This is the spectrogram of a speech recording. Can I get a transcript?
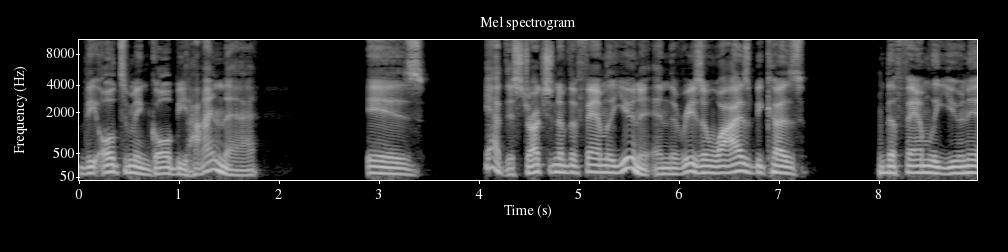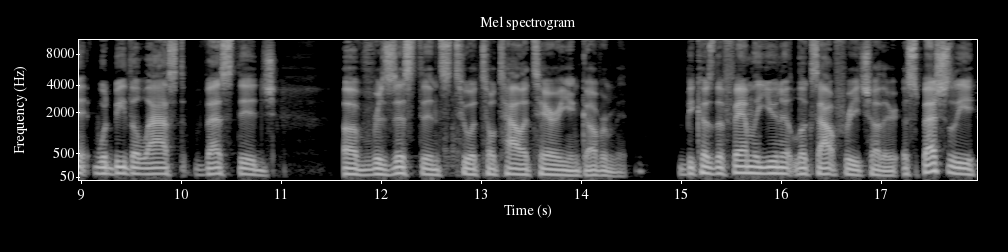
the ultimate goal behind that is yeah, destruction of the family unit. And the reason why is because the family unit would be the last vestige of resistance to a totalitarian government because the family unit looks out for each other, especially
